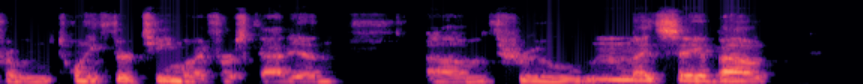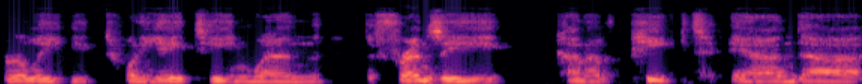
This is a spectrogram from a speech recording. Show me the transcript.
from 2013 when I first got in um, through, mm, I'd say about early 2018 when the frenzy kind of peaked and uh,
